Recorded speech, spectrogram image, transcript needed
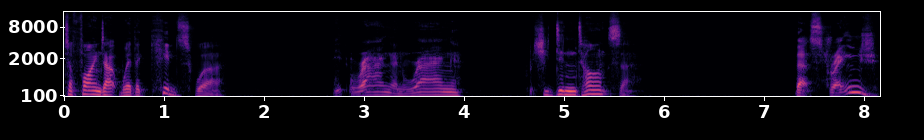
to find out where the kids were. It rang and rang, but she didn't answer. That's strange,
